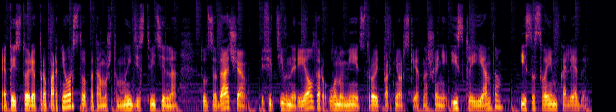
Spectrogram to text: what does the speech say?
Это история про партнерство, потому что мы действительно, тут задача, эффективный риэлтор, он умеет строить партнерские отношения и с клиентом, и со своим коллегой.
